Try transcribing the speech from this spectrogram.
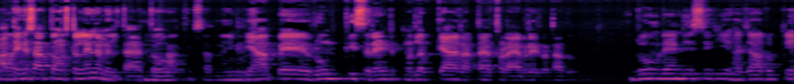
आते के साथ तो हॉस्टल नहीं ना मिलता है तो हाथ के साथ नहीं यहाँ पे रूम किस रेंट मतलब क्या रहता है थोड़ा एवरेज बता दो। रूम रेंट जैसे कि हज़ार रुपये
